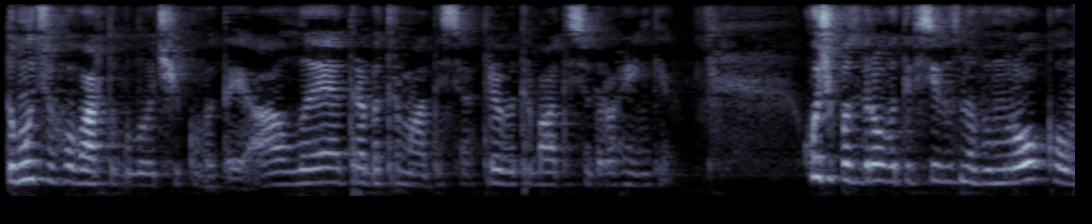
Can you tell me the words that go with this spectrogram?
Тому цього варто було очікувати, але треба триматися, треба триматися, дорогенькі. Хочу поздоровити всіх з Новим роком.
